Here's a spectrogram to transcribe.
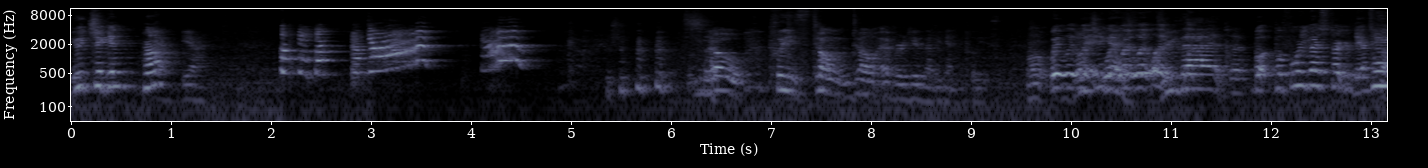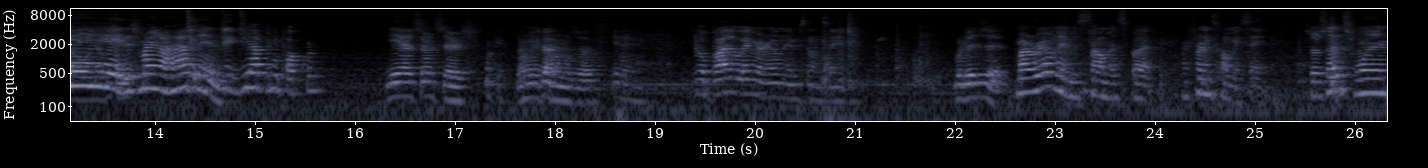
You chicken, huh? Yeah. No, please don't don't ever do that again, please. Well, Wait, wait, don't wait, you wait, guys wait, wait, wait. Do that. But before you guys start your dance battle, Hey, this might not happen. do, do you have any popcorn? Yeah, it's downstairs. Okay. I'm gonna Got it. myself. Yeah. No, by the way, my real name's not Satan. What is it? My real name is Thomas, but my friends call me Satan. So since when?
